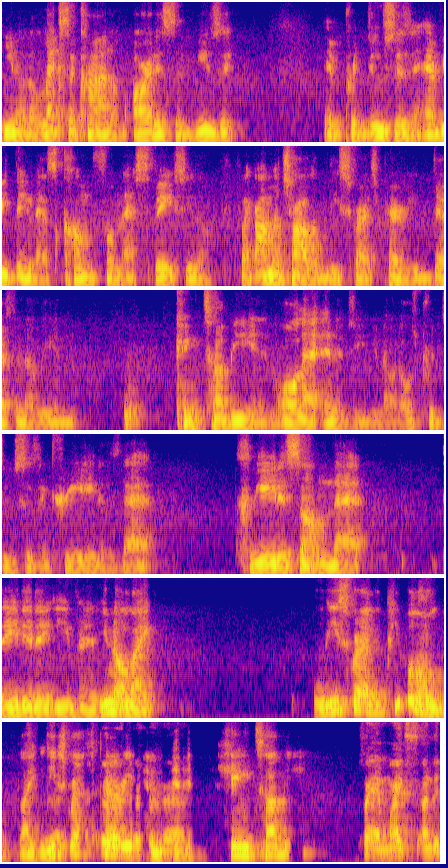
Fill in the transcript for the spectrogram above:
you know the lexicon of artists and music and producers and everything that's come from that space. You know, like I'm a child of Lee Scratch Perry, definitely, and King Tubby and all that energy. You know, those producers and creators that created something that they didn't even, you know, like Lee Scratch. People don't like Lee Scratch Perry and, and, King Tubby. Playing mics under,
